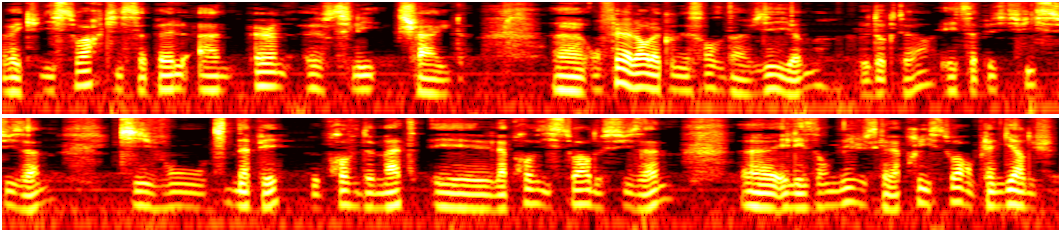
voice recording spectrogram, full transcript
avec une histoire qui s'appelle An Unearthly Child. On fait alors la connaissance d'un vieil homme, le docteur, et sa petite fille Suzanne, qui vont kidnapper le prof de maths et la prof d'histoire de Suzanne euh, et les emmener jusqu'à la préhistoire en pleine guerre du feu.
